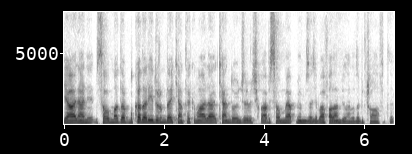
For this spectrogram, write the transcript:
Yani hani savunmada bu kadar iyi durumdayken takım hala kendi oyuncuları bir çıkıp abi savunma yapmıyor muyuz acaba falan diyorlar. O da bir tuhaftı.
